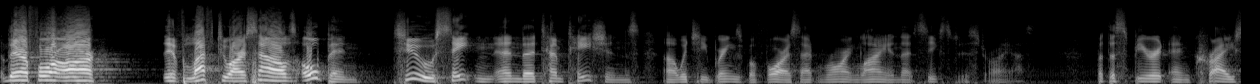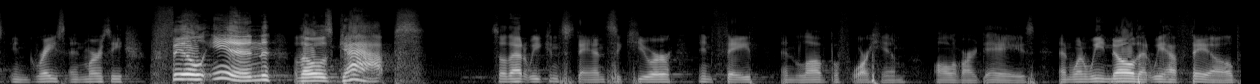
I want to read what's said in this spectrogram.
therefore, are, if left to ourselves, open to Satan and the temptations uh, which he brings before us, that roaring lion that seeks to destroy us but the Spirit and Christ in grace and mercy fill in those gaps so that we can stand secure in faith and love before Him all of our days. And when we know that we have failed,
